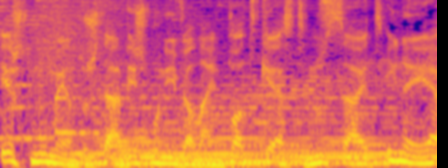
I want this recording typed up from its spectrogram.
Este momento está disponível em podcast no site e na app.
